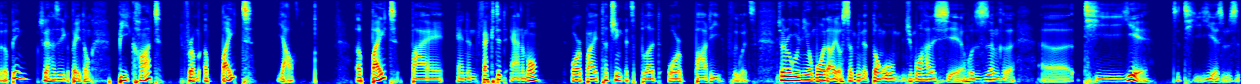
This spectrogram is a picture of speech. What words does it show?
得病，所以它是一个被动。Be caught from a bite，咬，a bite by an infected animal。or by touching its blood or body fluids。所以如果你有摸到有生病的动物，你去摸它的血或者是任何呃体液 是体液是不是？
